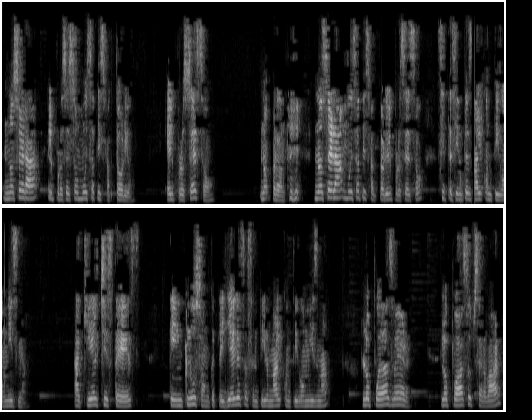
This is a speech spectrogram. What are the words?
No será el proceso muy satisfactorio. El proceso, no, perdón, no será muy satisfactorio el proceso si te sientes mal contigo misma. Aquí el chiste es que incluso aunque te llegues a sentir mal contigo misma, lo puedas ver, lo puedas observar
